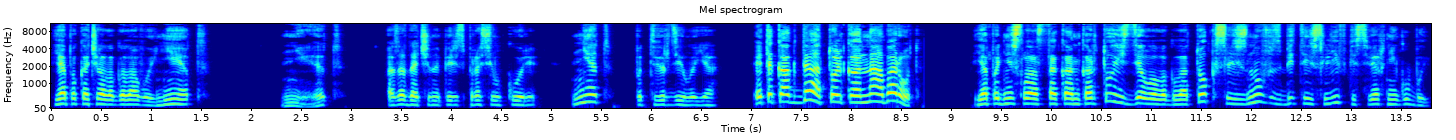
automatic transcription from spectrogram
Я покачала головой. «Нет». «Нет», — озадаченно переспросил Кори. «Нет», — подтвердила я. «Это когда? Только наоборот». Я поднесла стакан к рту и сделала глоток, слезнув взбитые сливки с верхней губы.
